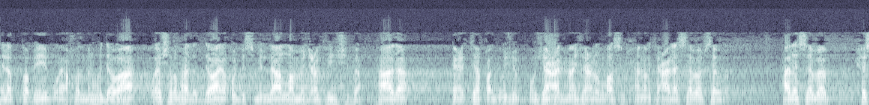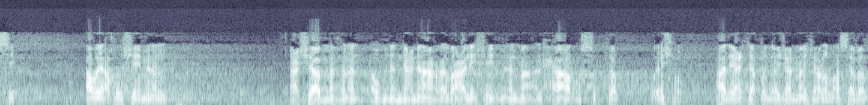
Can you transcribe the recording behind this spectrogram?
إلى الطبيب ويأخذ منه دواء ويشرب هذا الدواء يقول بسم الله اللهم اجعل فيه شفاء. هذا اعتقد وجعل ما جعل الله سبحانه وتعالى سبب سبب. هذا سبب حسي. أو يأخذ شيء من الأعشاب مثلا أو من النعناع ويضع عليه شيء من الماء الحار والسكر ويشرب. هذا يعتقد ويجعل ما جعل الله سبب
